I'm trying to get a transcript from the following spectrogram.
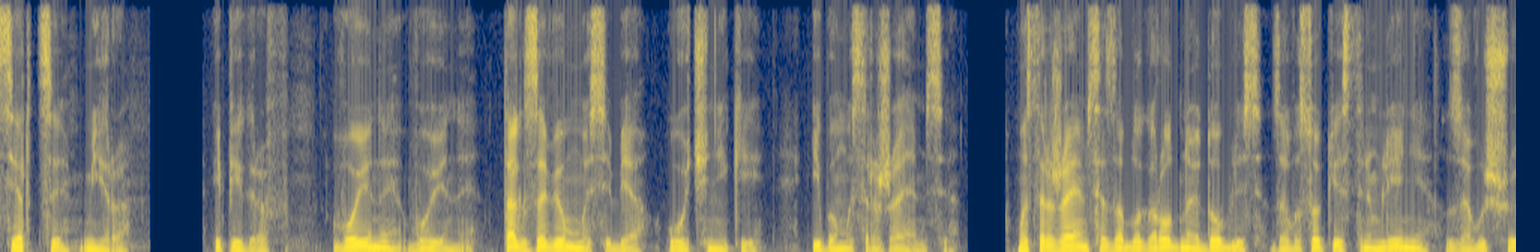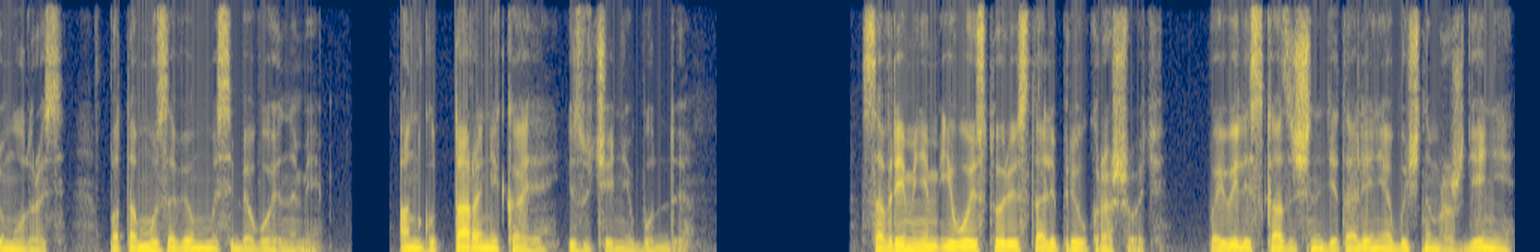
Сердце мира. Эпиграф. Воины, воины, так зовем мы себя, ученики, ибо мы сражаемся. Мы сражаемся за благородную доблесть, за высокие стремления, за высшую мудрость. Потому зовем мы себя воинами. Ангуттара Никая. Изучение Будды. Со временем его историю стали приукрашивать. Появились сказочные детали о необычном рождении,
